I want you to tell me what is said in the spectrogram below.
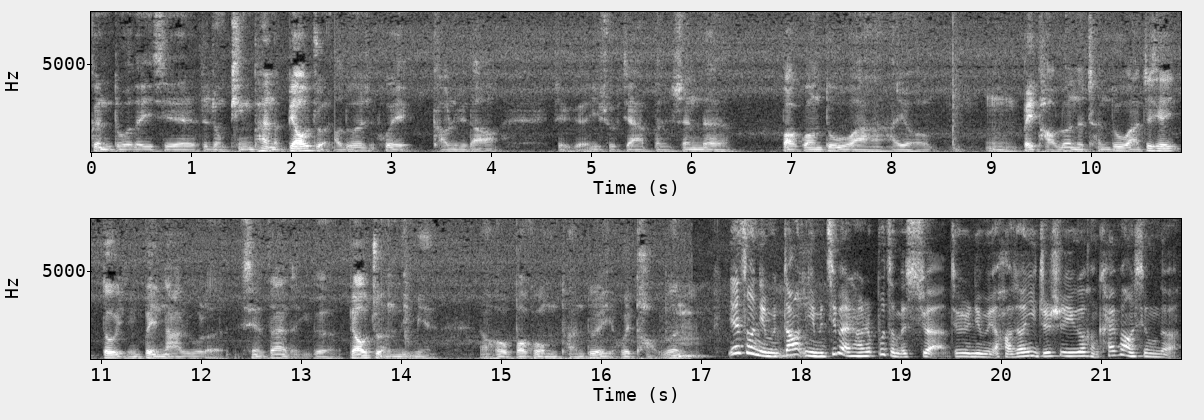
更多的一些这种评判的标准，好多会考虑到这个艺术家本身的曝光度啊，还有嗯被讨论的程度啊，这些都已经被纳入了现在的一个标准里面，然后包括我们团队也会讨论。烟囱，你们当你们基本上是不怎么选，就是你们好像一直是一个很开放性的。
